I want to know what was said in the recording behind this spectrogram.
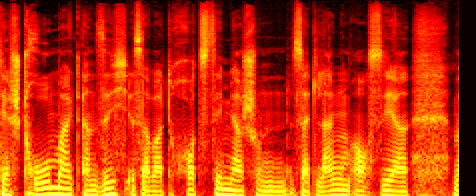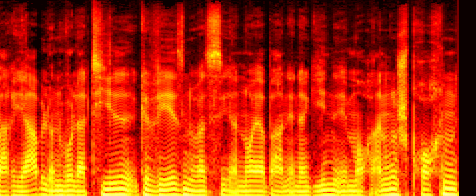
Der Strommarkt an sich ist aber trotzdem ja schon seit langem auch sehr variabel und volatil gewesen. Du hast die erneuerbaren Energien eben auch angesprochen.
